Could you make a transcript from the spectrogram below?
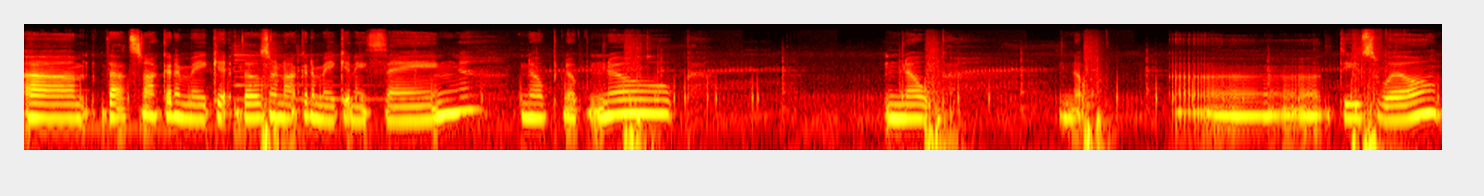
Um, that's not gonna make it. Those are not gonna make anything. Nope, nope, nope. Nope. Nope. Uh, these will.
